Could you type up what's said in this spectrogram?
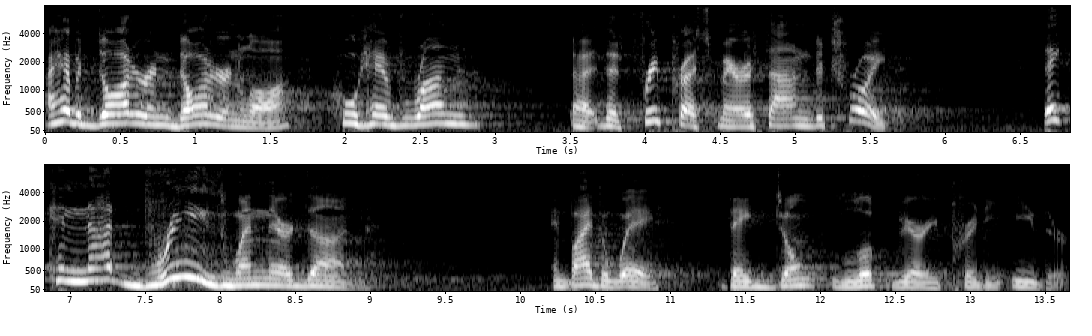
I have a daughter and daughter in law who have run uh, the Free Press Marathon in Detroit. They cannot breathe when they're done. And by the way, they don't look very pretty either.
